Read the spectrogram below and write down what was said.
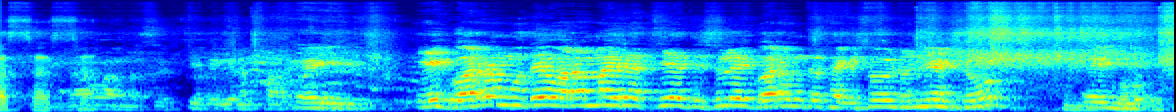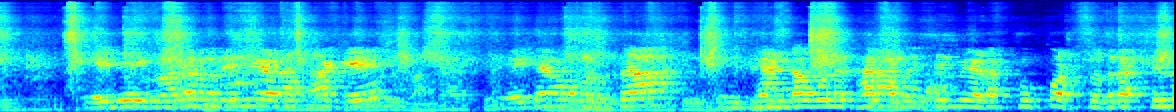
আচ্ছা আচ্ছা। এই এই ঘরের মধ্যে ওরা মাইরা থিয়ে দিছিল এই ঘরের মধ্যে থাকে। ওইটা নিয়ে এসো। এই যে এই যে ঘরের মধ্যে মেয়েটা থাকে এইটার অবস্থা এই ফ্যানটা বলে খারাপ হয়েছে মেয়েটা খুব কষ্ট রাখছিল।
